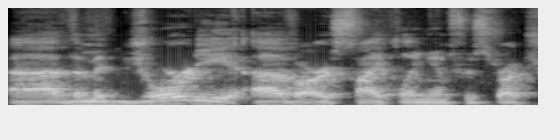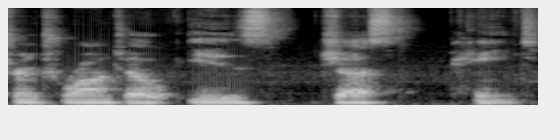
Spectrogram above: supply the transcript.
uh, the majority of our cycling infrastructure in toronto is just paint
